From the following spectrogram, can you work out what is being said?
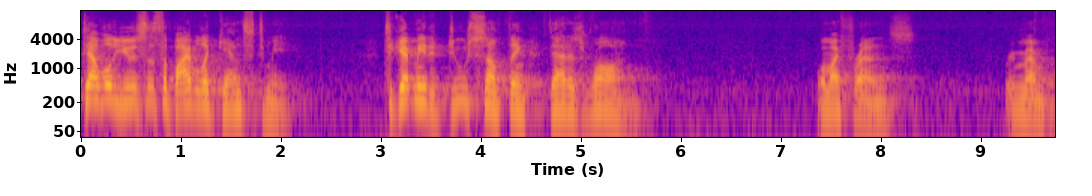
devil uses the Bible against me to get me to do something that is wrong? Well, my friends, remember,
